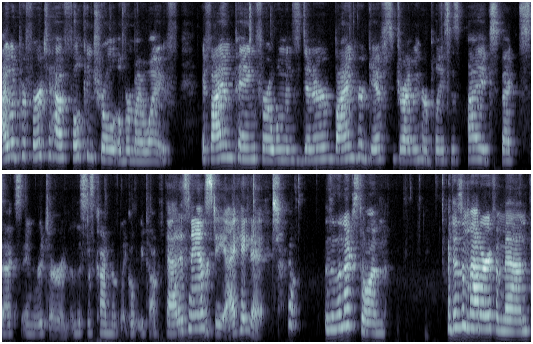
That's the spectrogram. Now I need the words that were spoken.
I would prefer to have full control over my wife. If I am paying for a woman's dinner, buying her gifts, driving her places, I expect sex in return. And this is kind of like what we talked about. That is before. nasty. I hate it. Then the next one. It doesn't matter if a man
